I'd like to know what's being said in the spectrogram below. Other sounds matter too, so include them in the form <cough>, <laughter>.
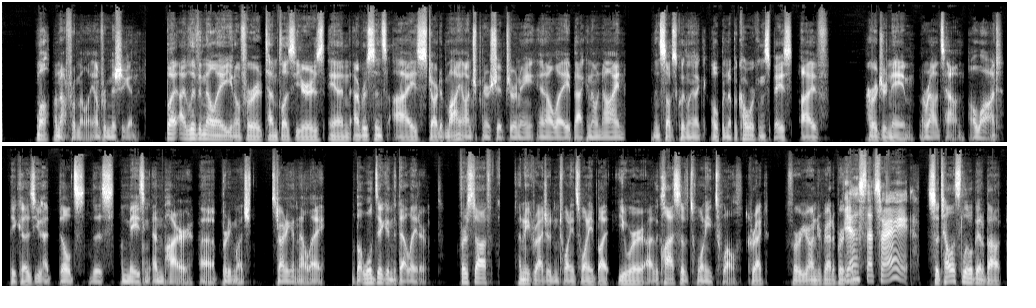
Well, I'm not from LA. I'm from Michigan. But I lived in LA, you know, for 10 plus years. And ever since I started my entrepreneurship journey in LA back in 09, and subsequently like opened up a co-working space, I've heard your name around town a lot because you had built this amazing empire, uh, pretty much starting in LA. But we'll dig into that later. First off, I know you graduated in 2020, but you were uh, the class of 2012, correct? For your undergrad at Berkeley? Yes, that's right. So tell us a little bit about,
